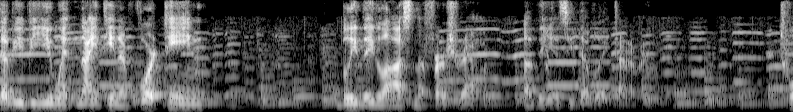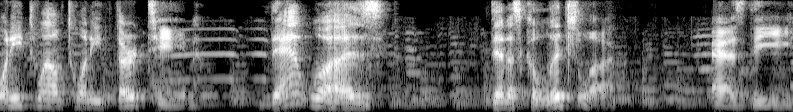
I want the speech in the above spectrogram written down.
WVU went 19 and 14. I believe they lost in the first round of the NCAA tournament. 2012 2013, that was Deniz Kilicli as the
